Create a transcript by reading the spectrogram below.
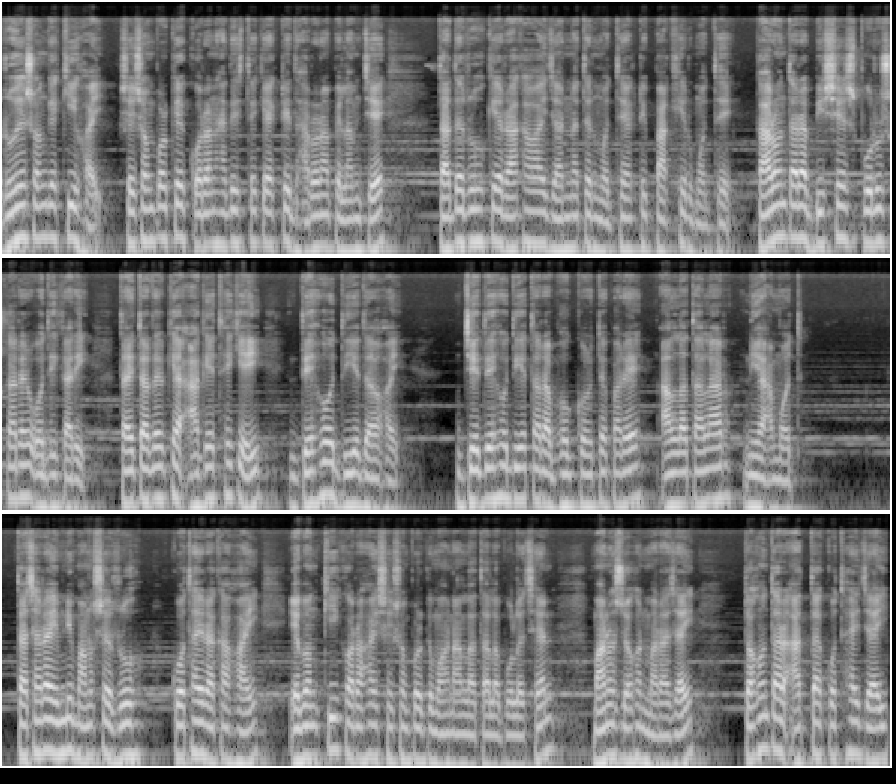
রুহের সঙ্গে কি হয়? সে সম্পর্কে কোরআন হাদিস থেকে একটি ধারণা পেলাম যে তাদের রুহকে রাখা হয় জান্নাতের মধ্যে, একটি পাখির মধ্যে। কারণ তারা বিশেষ পুরস্কারের অধিকারী, তাই তাদেরকে আগে থেকেই দেহ দিয়ে দেওয়া হয়। যে দেহ দিয়ে তারা ভোগ করতে পারে, আল্লাহ তালার নিয়ামত। তাছাড়া এমনি মানুষের রুহ কোথায় রাখা হয় এবং কি করা হয় সে সম্পর্কে মহান আল্লাহ তালা বলেছেন, মানুষ যখন মারা যায়, তখন তার আত্মা কোথায় যায়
